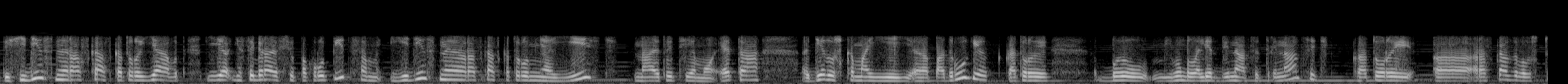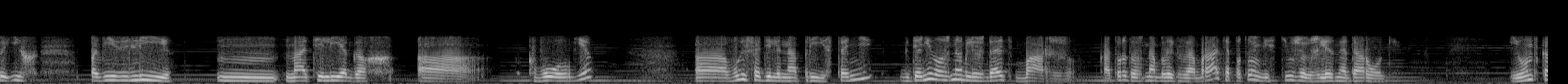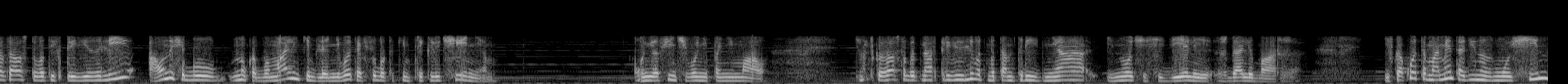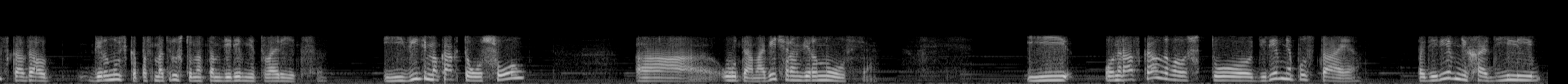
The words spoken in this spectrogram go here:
То есть единственный рассказ, который я вот я, я собираю все по крупицам, единственный рассказ, который у меня есть на эту тему, это дедушка моей э, подруги, который был, ему было лет 12-13, который э, рассказывал, что их повезли э, на телегах э, к Волге, э, высадили на пристани, где они должны были ждать баржу, которая должна была их забрать, а потом везти уже к железной дороге. И он сказал, что вот их привезли, а он еще был, ну, как бы маленьким, для него это все было таким приключением. Он вообще ничего не понимал. И он сказал, что говорит, нас привезли, вот мы там три дня и ночи сидели, ждали баржи. И в какой-то момент один из мужчин сказал, вернусь-ка, посмотрю, что у нас там в деревне творится. И, видимо, как-то ушел а, утром, а вечером вернулся. И он рассказывал, что деревня пустая. По деревне ходили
